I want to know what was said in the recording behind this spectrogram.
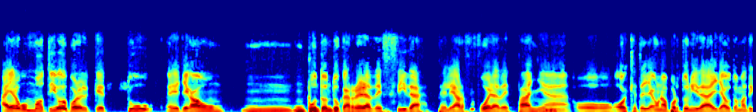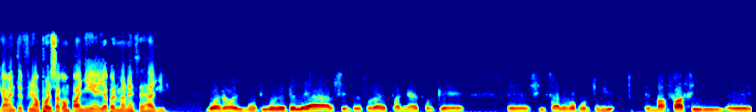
¿Hay algún motivo por el que tú, eh, llegado a un, un- un punto en tu carrera, decidas pelear fuera de España? O, es que te llega una oportunidad y ya automáticamente firmas por esa compañía y ya permaneces allí? Bueno, el motivo de pelear siempre fuera de España es porque eh, si salen oportunidades, es más fácil, eh,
